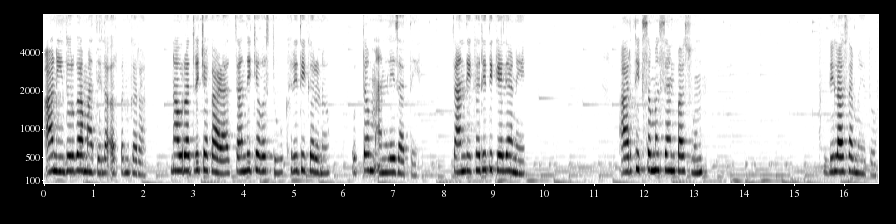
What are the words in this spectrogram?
आणि दुर्गा मातेला अर्पण करा. नवरात्रीच्या काळात चांदीच्या वस्तू खरेदी करणं उत्तम मानले जाते. चांदी खरेदी केल्याने आर्थिक समस्यांपासून दिलासा मिळतो.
